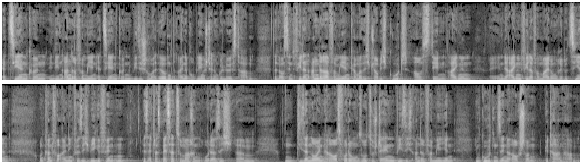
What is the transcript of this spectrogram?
erzählen können, in denen andere Familien erzählen können, wie sie schon mal irgendeine Problemstellung gelöst haben. Denn aus den Fehlern anderer Familien kann man sich, glaube ich, gut aus den eigenen, in der eigenen Fehlervermeidung reduzieren und kann vor allen Dingen für sich Wege finden, es etwas besser zu machen oder sich ähm, dieser neuen Herausforderung so zu stellen, wie sich andere Familien im guten Sinne auch schon getan haben.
